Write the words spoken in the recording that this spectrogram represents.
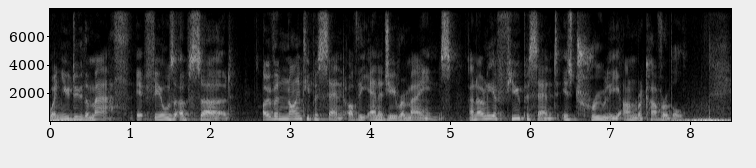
When you do the math, it feels absurd. Over 90% of the energy remains, and only a few percent is truly unrecoverable.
